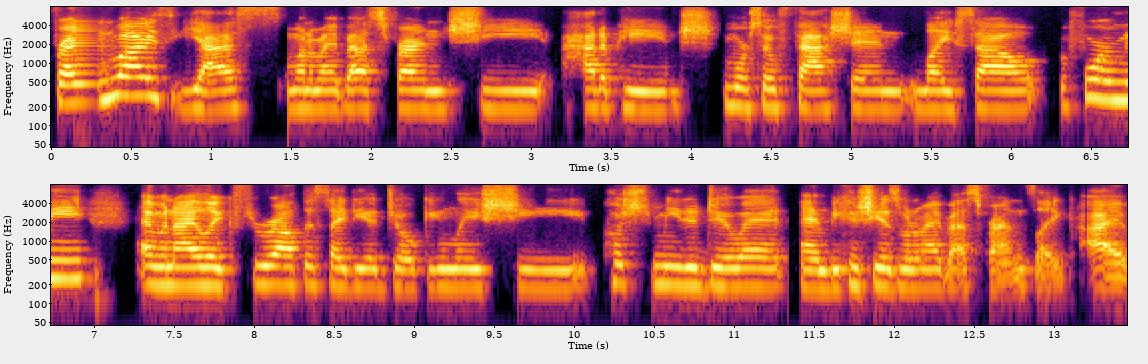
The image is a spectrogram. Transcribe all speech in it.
Friend wise, yes. One of my best friends, she had a page more so fashion, lifestyle before me. And when I like threw out this idea jokingly, she pushed me to do it. And because she is one of my best friends, like I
